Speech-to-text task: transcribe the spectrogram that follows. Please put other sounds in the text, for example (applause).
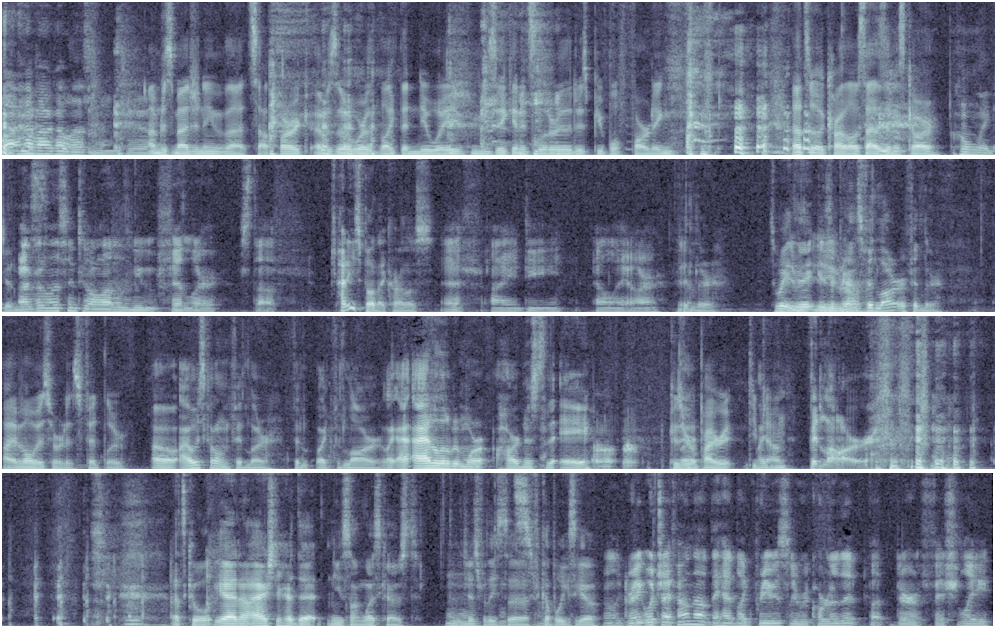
what have I been listening to? I'm just imagining that South Park episode where like the new wave music and it's literally just people farting. That's what Carlos has in his car. Oh my goodness. I've been listening to a lot of the new FIDLAR stuff. How do you spell that, Carlos? F I D L A R. Yeah. FIDLAR. So wait, You- is you've it pronounced never- fiddler or fiddler? I've always heard as Fiddler. Oh, I always call him fiddler, Fid- like fiddler. Like I, I add a little bit more hardness to the A. Because you're a pirate deep Like- down. Fiddler. (laughs) (laughs) That's cool. Yeah, no, I actually heard that new song West Coast. that Mhm. Just released It's a couple weeks ago. Really great, which I found out they had like previously recorded it, but they're officially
